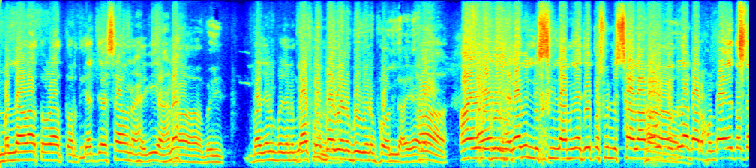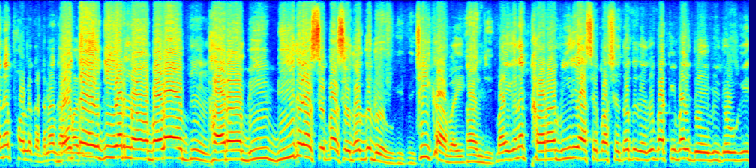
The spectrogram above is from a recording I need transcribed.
ਮੱਲਾਂ ਵਾਲਾ ਤੋਰਾ ਤੁਰਦੀ ਆ ਜੈਸਾ ਹਿਸਾਬ ਨਾਲ ਹੈਗੀ ਆ, ਹਨਾ? ਹਾਂ, ਬਈ। ਵਜਨ ਵਜਨ ਵੀ ਬਾਕੀ ਵਜਨ ਵਜਨ ਫੁੱਲ ਆ ਯਾਰ। ਹਾਂ ਆਏ ਆਏ ਨਹੀਂ ਹੈਗਾ ਵੀ ਲਿੱਸੀ ਲਾਮੀਆਂ ਜੇ ਪਸ਼ੂ ਲਿੱਸਾ ਲਾਵਾਂਗੇ ਦੁੱਧ ਦਾ ਡਰ ਹੁੰਦਾ ਇਹ ਦੁੱਧ ਨੇ ਫੁੱਲ ਕੱਢਣਾ ਕਰਮ ਵਾਲੀ। ਬਹੁਤ ਕੀ ਯਾਰ ਨਾ ਬਾਲਾ 18 20 20 ਦੇ ਆਸੇ ਪਾਸੇ ਦੁੱਧ ਦੇਊਗੀ ਬਈ। ਠੀਕ ਆ ਬਾਈ। ਹਾਂਜੀ। ਬਾਈ ਕਹਿੰਦਾ 18 20 ਦੇ ਆਸੇ-ਪਾਸੇ ਦੁੱਧ ਦੇ ਦੂ ਬਾਕੀ ਬਾਈ ਦੇ ਵੀ ਦਊਗੀ।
